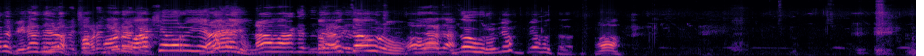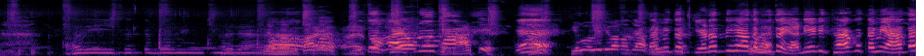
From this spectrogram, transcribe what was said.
અમે ભેગા થાય. વરું ના, વાકે તો હું જાઉં. જાઉં બેહો. હા હરી સતગુરુ. આયો, એ તો કેટલું પા- હાચે. હે, કિલો લઈ જવાનો છે આપણે. તમે તો ચેડ જ નહીં આવતા હું તો હેડી હેડી થાકું. તમે આવતા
